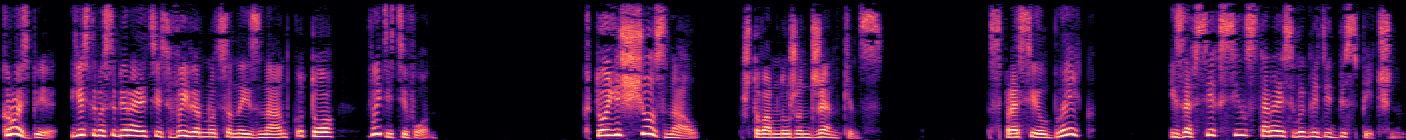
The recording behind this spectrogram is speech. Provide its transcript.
Кросби, если вы собираетесь вывернуться наизнанку, то выйдите вон. Кто еще знал, что вам нужен Дженкинс? — спросил Блейк, изо всех сил стараясь выглядеть беспечным.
